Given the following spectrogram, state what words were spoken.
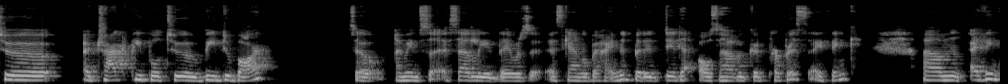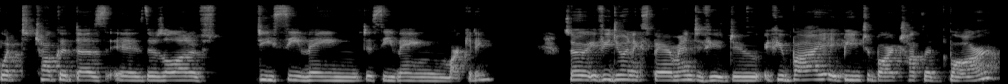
to attract people to Bean to Bar. So, I mean, sadly, there was a scandal behind it, but it did also have a good purpose, I think. Um, I think what chocolate does is there's a lot of deceiving, deceiving marketing. So if you do an experiment, if you do, if you buy a bean to bar chocolate bar,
